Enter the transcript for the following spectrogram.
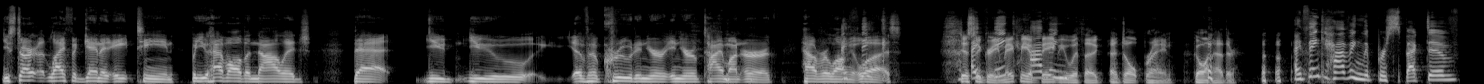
You start life again at 18, but you have all the knowledge that you you have accrued in your in your time on Earth, however long I it was. Disagree. Make me a baby with an adult brain. Go on, Heather. I think having the perspective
